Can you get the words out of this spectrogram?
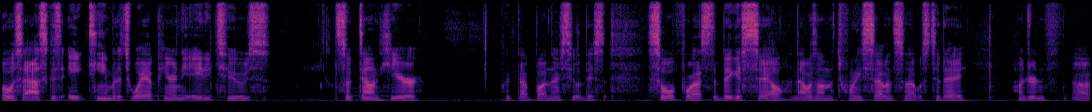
Lowest ask is 18, but it's way up here in the 82s. Let's look down here. Click that button there, see what they sold for. That's the biggest sale, and that was on the 27th, so that was today. 100 uh,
